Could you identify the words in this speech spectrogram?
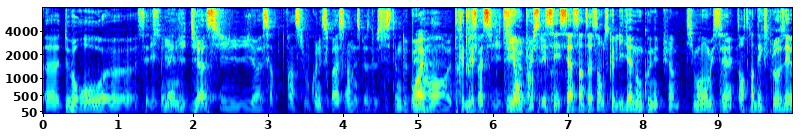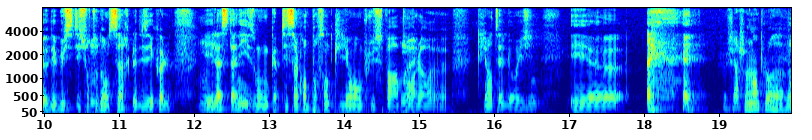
euh, d'euros euh, cette semaine. Lydia, si, y a enfin, si vous connaissez pas, c'est un espèce de système de paiement euh, très très facilité. Qui euh, en plus, c'est assez intéressant parce que Lydia, nous on connaît depuis un petit moment, mais c'est Ouais. en train d'exploser. Au début, c'était surtout Mm. dans le cercle des écoles. Mm. Et là, cette année, ils ont capté 50% de clients en plus par rapport Ouais. à leur euh, clientèle d'origine. Et euh, Je cherche un emploi.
